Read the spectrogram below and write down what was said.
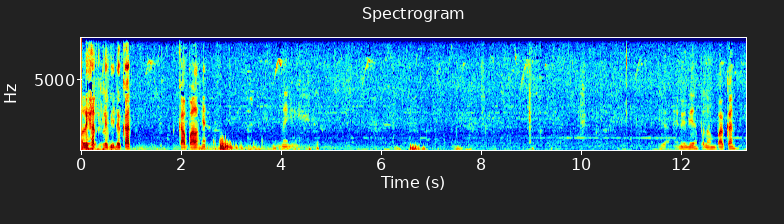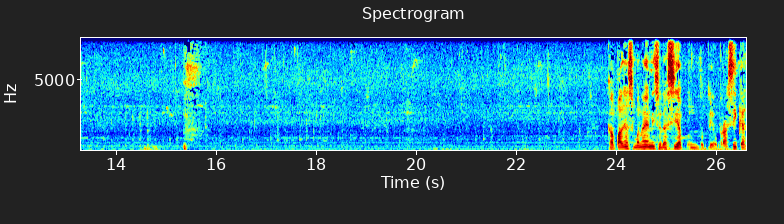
melihat lebih dekat kapalnya. Nih. Ya ini dia penampakan kapalnya sebenarnya ini sudah siap untuk dioperasikan.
